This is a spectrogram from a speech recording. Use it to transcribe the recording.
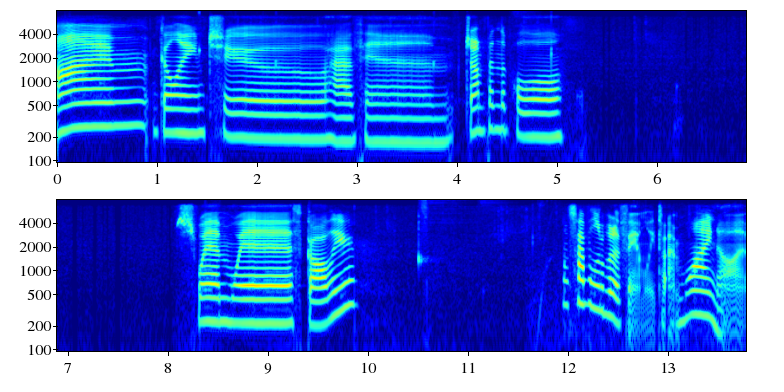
I'm going to have him jump in the pool, swim with Golly. Let's have a little bit of family time. Why not?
